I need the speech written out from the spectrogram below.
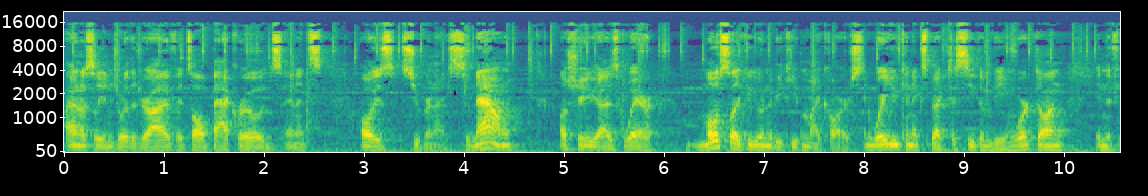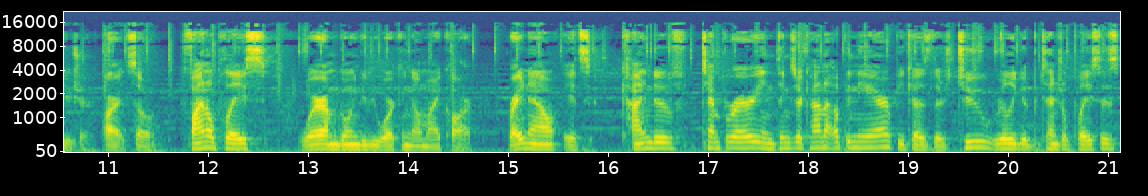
I honestly enjoy the drive. It's all back roads and it's always super nice. So now I'll show you guys where most likely going to be keeping my cars and where you can expect to see them being worked on in the future. All right, so final place where I'm going to be working on my car. Right now, it's kind of temporary and things are kind of up in the air because there's two really good potential places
